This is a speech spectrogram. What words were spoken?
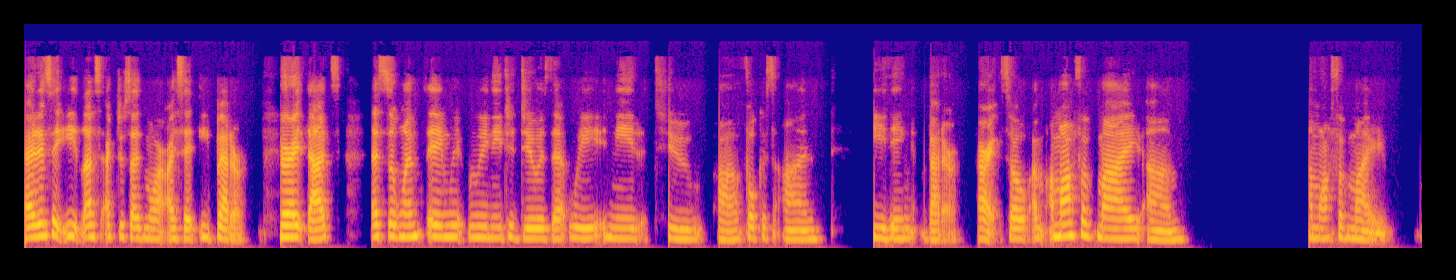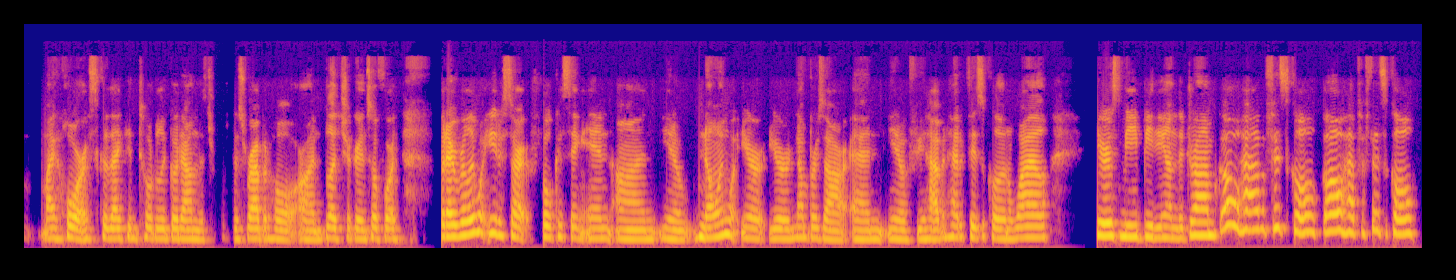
I didn't say eat less, exercise more. I said eat better, right? That's that's the one thing we, we need to do is that we need to uh, focus on eating better. All right, so I'm I'm off of my um I'm off of my my horse because I can totally go down this this rabbit hole on blood sugar and so forth. But I really want you to start focusing in on you know knowing what your your numbers are, and you know if you haven't had a physical in a while, here's me beating on the drum. Go have a physical. Go have a physical.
